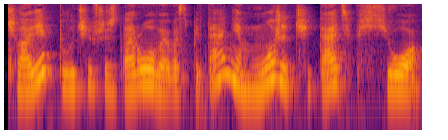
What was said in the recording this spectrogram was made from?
человек, получивший здоровое воспитание, может читать все.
